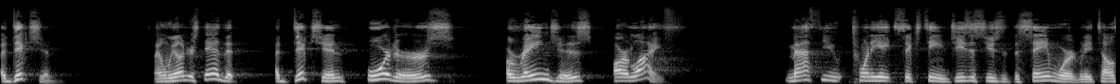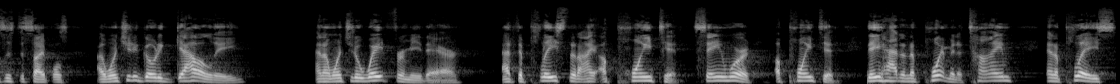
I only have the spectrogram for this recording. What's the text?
addiction. And we understand that addiction orders, arranges our life. Matthew 28, 16, Jesus uses the same word when he tells his disciples, I want you to go to Galilee and I want you to wait for me there at the place that I appointed. Same word, appointed. They had an appointment, a time and a place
